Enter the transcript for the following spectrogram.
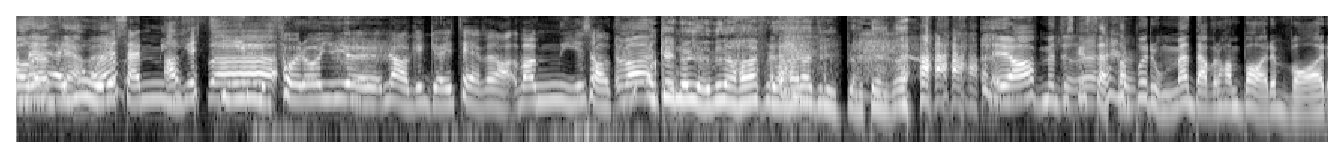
på den TV-en. gjorde seg mye Altså- til for å gjøre, lage gøy TV, da. Det var mye sånn var- OK, nå gjør vi det her, for det her er dritbra TV. Ja, men du skulle sett ham på rommet der hvor han bare var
